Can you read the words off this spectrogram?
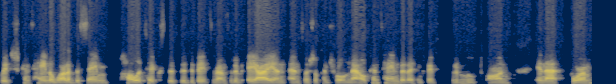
which contained a lot of the same politics that the debates around sort of AI and, and social control now contain, but I think they've sort of moved on in that forum.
